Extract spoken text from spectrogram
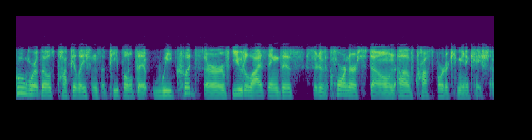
Who were those populations of people that we could serve utilizing this sort of cornerstone of cross border communication?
